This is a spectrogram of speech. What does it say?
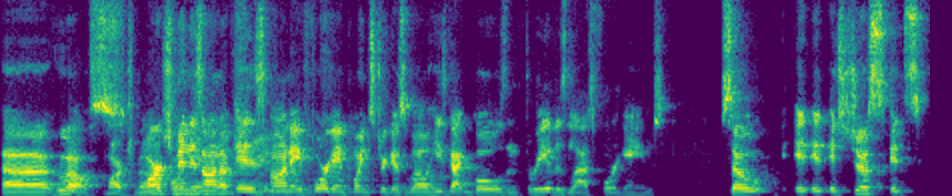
Uh, who else? Marchment Marchment is on a, is on a four game point streak as well. He's got goals in three of his last four games. So it, it, it's just it's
